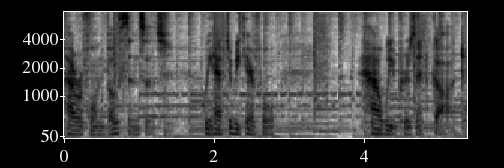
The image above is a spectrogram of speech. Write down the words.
Powerful in both senses. We have to be careful how we present God.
